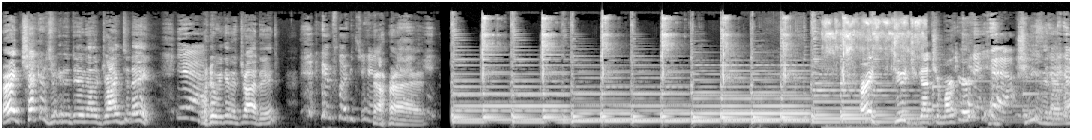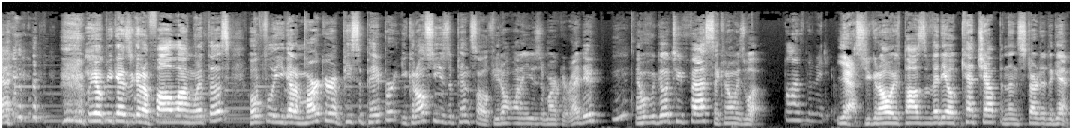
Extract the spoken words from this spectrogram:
All right, checkers, we're going to do another drawing today. Yeah. What are we going to draw, dude? Blue jay. All right. All right, dude, you got your marker? Yeah. Cheese in it, man. we hope you guys are going to follow along with us. Hopefully you got a marker and piece of paper. You can also use a pencil if you don't want to use a marker, right, dude? Mm. And if we go too fast, I can always what? Pause the video. Yes, you can always pause the video, catch up, and then start it again.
